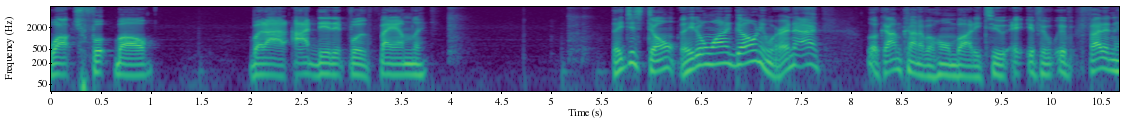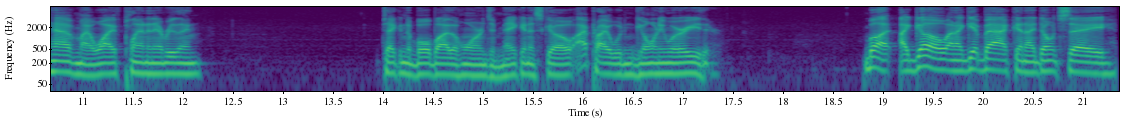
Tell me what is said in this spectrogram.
watch football. But I, I did it for the family. They just don't. They don't want to go anywhere. And I, look, I'm kind of a homebody too. If if, if I didn't have my wife planning everything, taking the bull by the horns and making us go, I probably wouldn't go anywhere either. But I go and I get back and I don't say,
